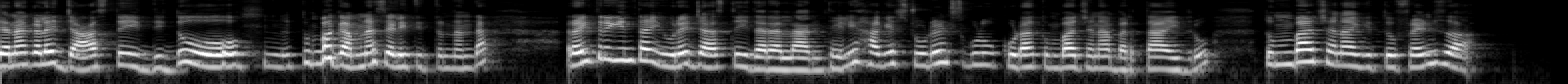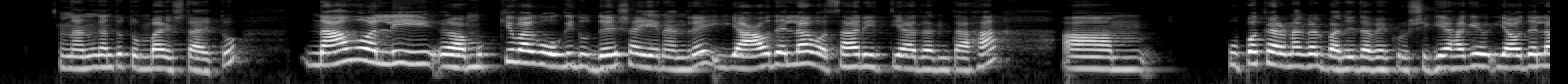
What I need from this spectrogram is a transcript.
ಜನಗಳೇ ಜಾಸ್ತಿ ಇದ್ದಿದ್ದು, ತುಂಬ ಗಮನ ಸೆಳೀತಿತ್ತು ನಂದ. ರೈತರಿಗಿಂತ ಇವರೇ ಜಾಸ್ತಿ ಇದ್ದಾರಲ್ಲ ಅಂಥೇಳಿ ಹಾಗೆ ಸ್ಟೂಡೆಂಟ್ಸ್ಗಳು ಕೂಡ ತುಂಬ ಜನ ಬರ್ತಾ ಇದ್ದರು ತುಂಬ ಚೆನ್ನಾಗಿತ್ತು, ಫ್ರೆಂಡ್ಸ್, ನನಗಂತೂ ತುಂಬ ಇಷ್ಟ ಆಯಿತು. ನಾವು ಅಲ್ಲಿ ಮುಖ್ಯವಾಗಿ ಹೋಗಿದ್ದ ಉದ್ದೇಶ ಏನಂದರೆ, ಯಾವುದೆಲ್ಲ ಹೊಸ ರೀತಿಯಾದಂತಹ ಉಪಕರಣಗಳು ಬಂದಿದ್ದಾವೆ ಕೃಷಿಗೆ. ಹಾಗೆ ಯಾವುದೆಲ್ಲ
